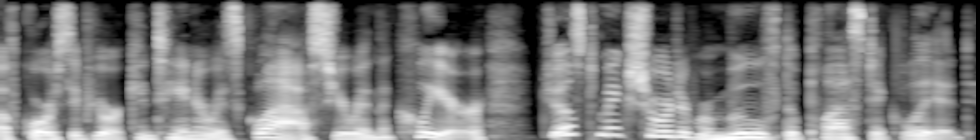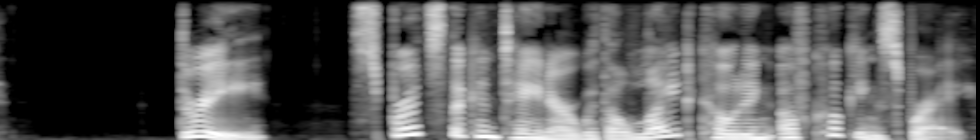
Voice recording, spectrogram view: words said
Of course, if your container is glass, you're in the clear. Just make sure to remove the plastic lid. 3. Spritz the container with a light coating of cooking spray.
